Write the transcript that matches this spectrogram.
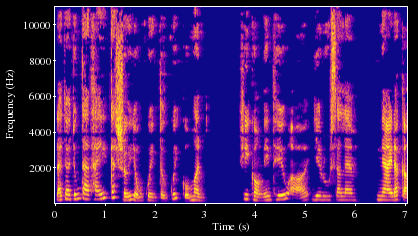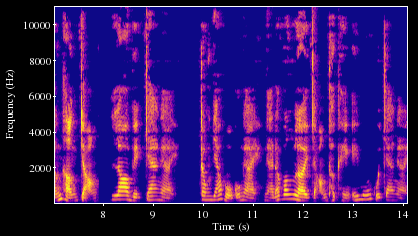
đã cho chúng ta thấy cách sử dụng quyền tự quyết của mình. Khi còn niên thiếu ở Jerusalem, Ngài đã cẩn thận chọn lo việc cha Ngài trong giáo vụ của Ngài, Ngài đã vâng lời chọn thực hiện ý muốn của cha Ngài.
